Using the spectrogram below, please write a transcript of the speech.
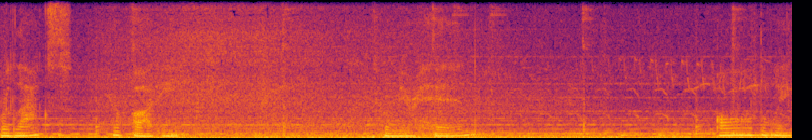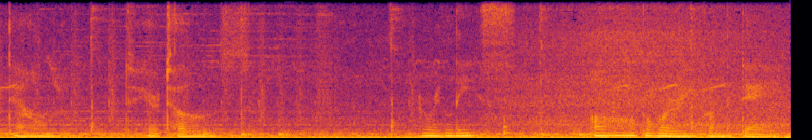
Relax your body from your head all the way down to your toes release all the worry from the day.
